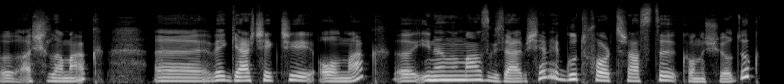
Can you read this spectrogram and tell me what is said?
e, aşılamak e, ve gerçekçi olmak e, inanılmaz güzel bir şey ve Good for Trust'ı konuşuyorduk.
